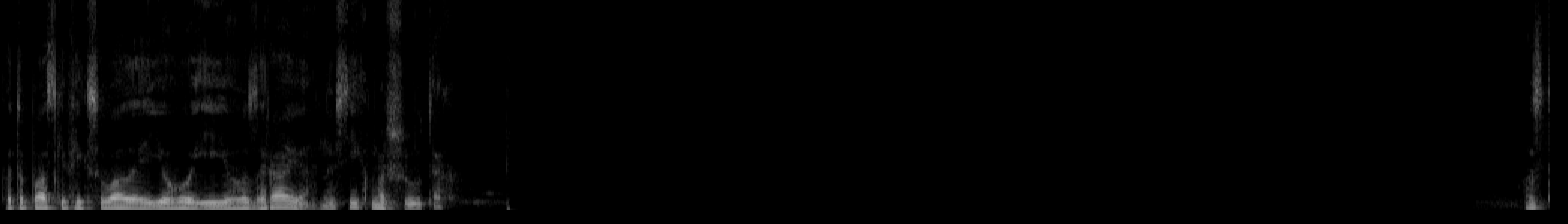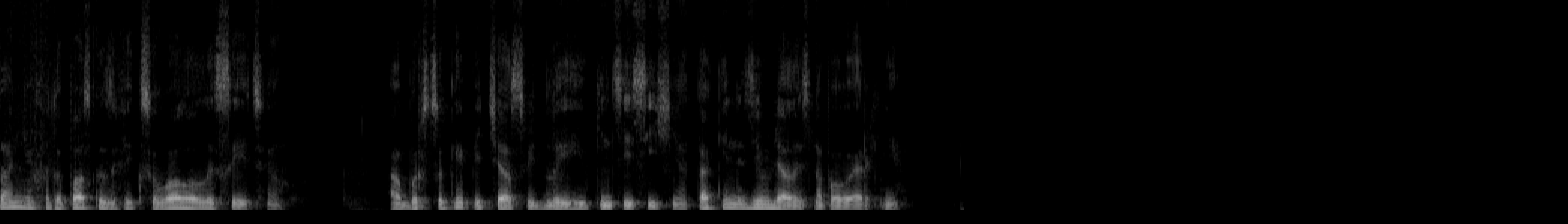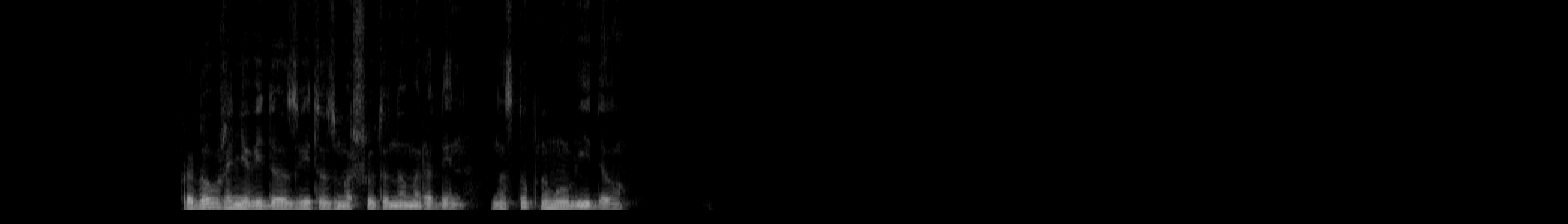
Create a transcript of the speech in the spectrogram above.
Фотопаски фіксували його і його зграю на всіх маршрутах. Останню фотопаску зафіксувала лисицю, а борсуки під час відлиги в кінці січня так і не з'являлись на поверхні. Продовження відеозвіту з маршруту номер 1 в наступному відео.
